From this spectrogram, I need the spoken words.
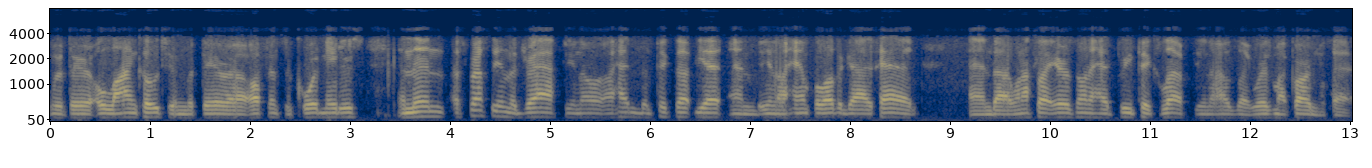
with their O line coach and with their uh, offensive coordinators, and then especially in the draft, you know, I hadn't been picked up yet, and you know, a handful other guys had. And uh, when I saw Arizona had three picks left, you know, I was like, "Where's my Cardinals hat?"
